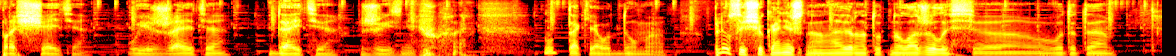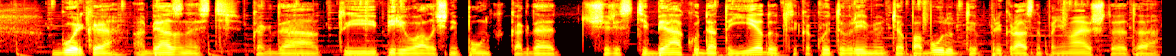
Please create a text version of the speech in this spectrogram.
прощайте, уезжайте, дайте жизни. Ну, так я вот думаю. Плюс еще, конечно, наверное, тут наложилась э, вот эта горькая обязанность, когда ты перевалочный пункт, когда через тебя куда-то едут, и какое-то время у тебя побудут, ты прекрасно понимаешь, что это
